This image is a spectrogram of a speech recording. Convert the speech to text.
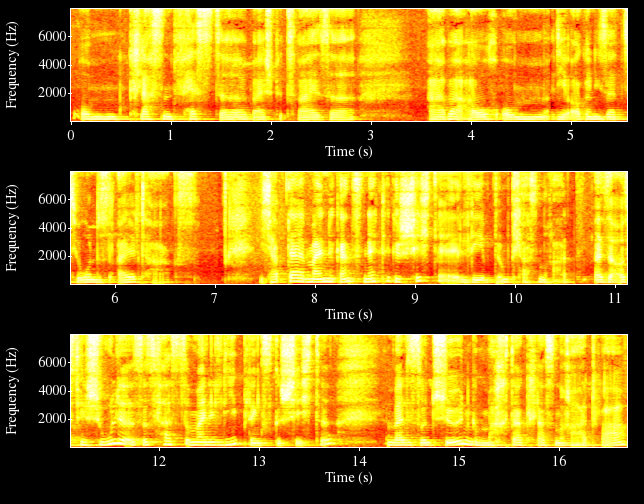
um Klassenfeste beispielsweise, aber auch um die Organisation des Alltags. Ich habe da meine ganz nette Geschichte erlebt im Klassenrat. Also aus der Schule ist es fast so meine Lieblingsgeschichte, weil es so ein schön gemachter Klassenrat war.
